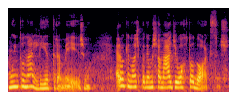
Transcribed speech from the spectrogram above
muito na letra mesmo. Eram o que nós podemos chamar de ortodoxos.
